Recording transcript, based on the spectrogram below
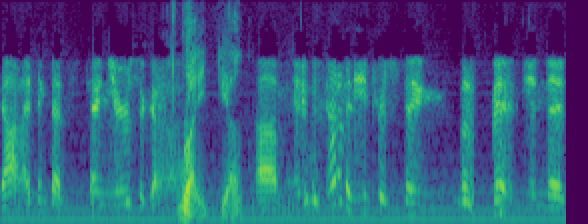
God, I think that's 10 years ago. Right. Yeah. Um, and it was kind of an interesting little bit in that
